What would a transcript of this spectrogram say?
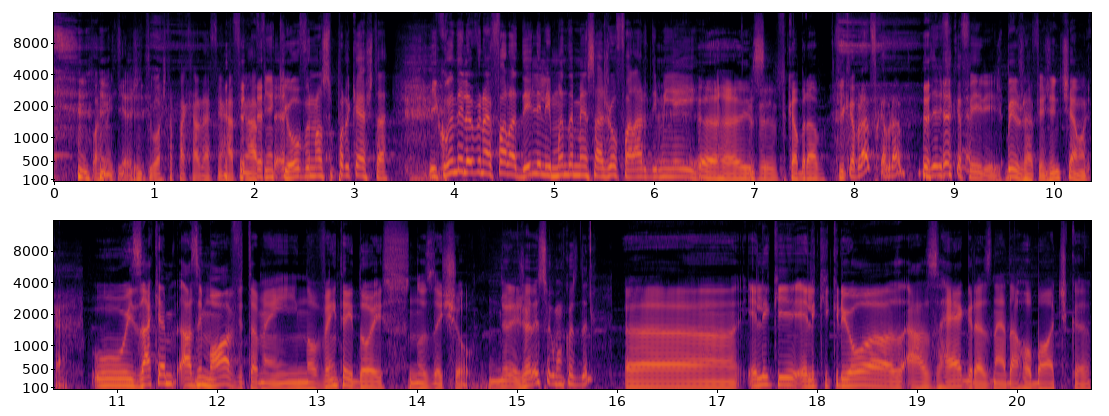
Pô, mentira, a gente gosta pra caralho Rafinha. Rafinha, Rafinha que ouve o nosso podcast, tá? E quando ele ouve na fala dele, ele manda mensagem, ou falaram de mim aí. Aham, fica bravo. Fica bravo, fica bravo. Mas ele fica feliz. Beijo, Rafinha, a gente te ama, cara. O Isaac Asimov também, em 92, nos deixou. Já leu alguma coisa dele? Ah, ele, que, ele que criou as, as regras né, da robótica.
